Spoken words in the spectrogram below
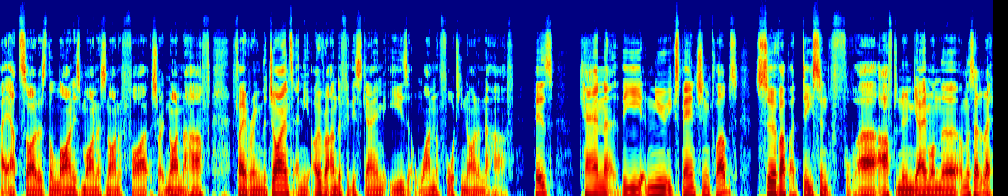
outsiders. The line is minus nine and five, sorry, nine and a half, favouring the Giants, and the over under for this game is one forty nine and a half. Pez, can the new expansion clubs serve up a decent uh, afternoon game on the on the Saturday?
